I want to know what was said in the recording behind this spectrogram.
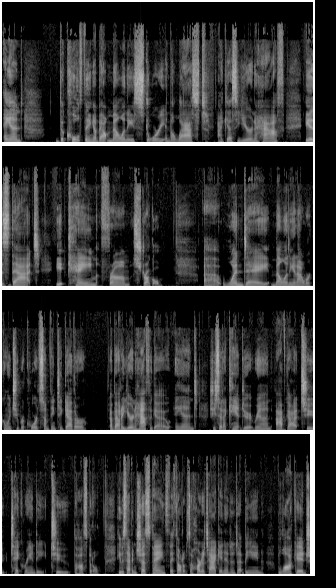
And the cool thing about Melanie's story in the last, I guess, year and a half is that it came from struggle. Uh, one day, Melanie and I were going to record something together about a year and a half ago, and she said, I can't do it, Ren. I've got to take Randy to the hospital. He was having chest pains. They thought it was a heart attack. It ended up being blockage,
